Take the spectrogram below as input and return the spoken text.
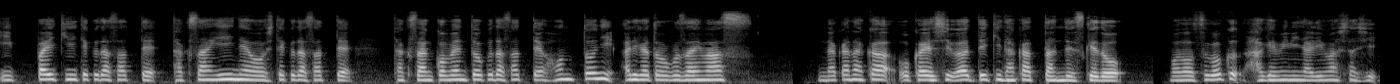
いっぱい聞いてくださって、たくさんいいねを押してくださって、たくさんコメントをくださって本当にありがとうございます。なかなかお返しはできなかったんですけど、ものすごく励みになりましたし、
